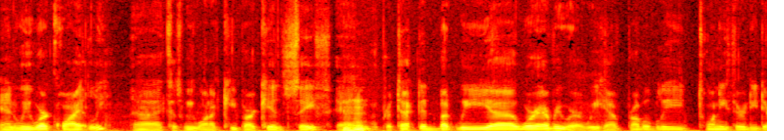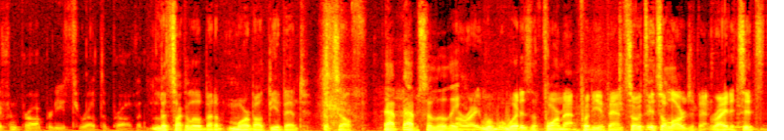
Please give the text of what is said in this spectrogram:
and we work quietly because we want to keep our kids safe and protected. But we uh, we're everywhere. We have probably 20, 30 different properties throughout the province. Let's talk a little bit more about the event itself. Absolutely. All right. wh- What is the format for the event? So it's, it's a large event, right? It's it's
